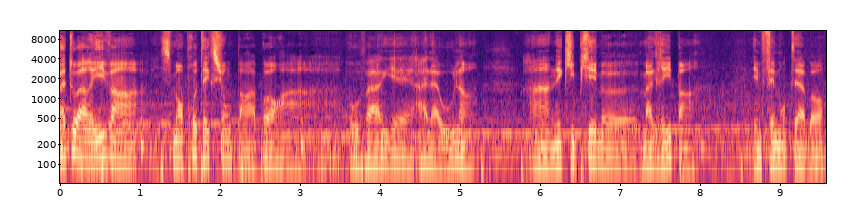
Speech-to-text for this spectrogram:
Bateau arrive, hein, il se met en protection par rapport aux vagues et à la houle. Un équipier m'agrippe hein, et me fait monter à bord.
